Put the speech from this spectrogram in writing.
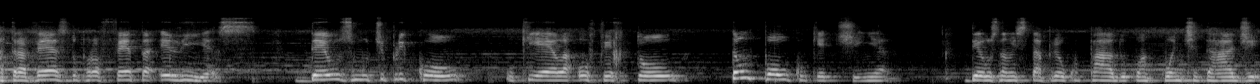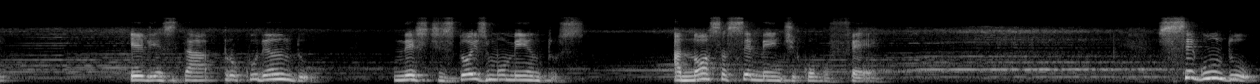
Através do profeta Elias, Deus multiplicou o que ela ofertou, tão pouco que tinha. Deus não está preocupado com a quantidade, Ele está procurando, nestes dois momentos, a nossa semente como fé. Segundo,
